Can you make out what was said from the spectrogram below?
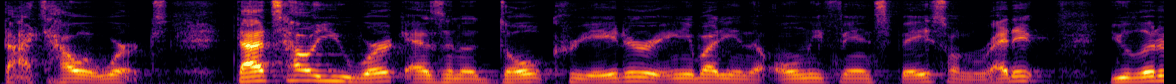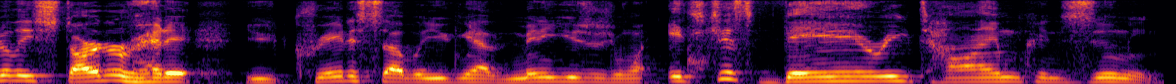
That's how it works. That's how you work as an adult creator or anybody in the OnlyFans space on Reddit. You literally start a Reddit, you create a sub, you can have as many users you want. It's just very time consuming.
